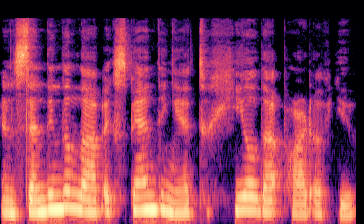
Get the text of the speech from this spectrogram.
and sending the love, expanding it to heal that part of you.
